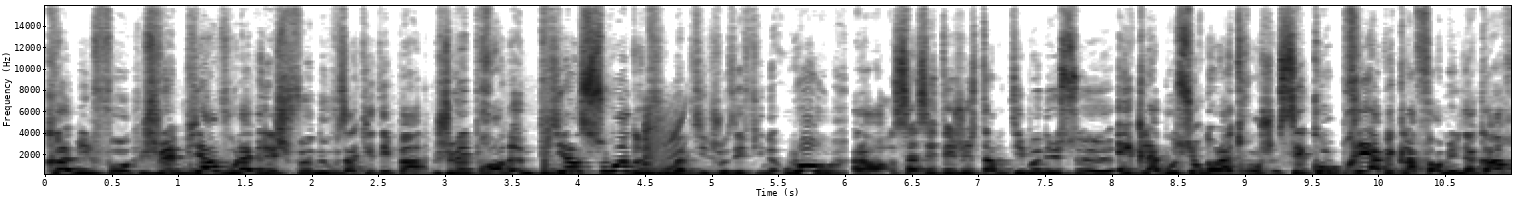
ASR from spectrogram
comme il faut. Je vais bien vous laver les cheveux ne vous inquiétez pas. Je vais prendre bien soin de vous ma petite Joséphine. Wow! Alors ça c'était juste un petit bonus euh, éclaboussure dans la tronche. C'est compris avec la formule d'accord?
